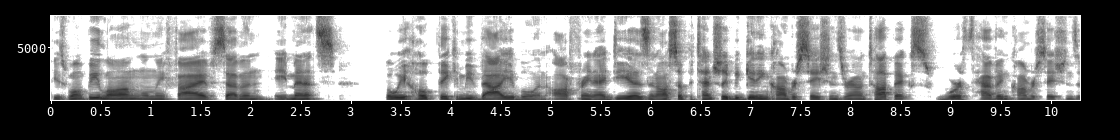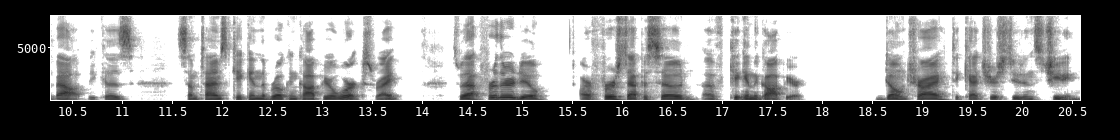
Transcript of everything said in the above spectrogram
These won't be long, only five, seven, eight minutes, but we hope they can be valuable in offering ideas and also potentially beginning conversations around topics worth having conversations about because sometimes kicking the broken copier works, right? So without further ado, our first episode of Kicking the Copier. Don't try to catch your students cheating.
